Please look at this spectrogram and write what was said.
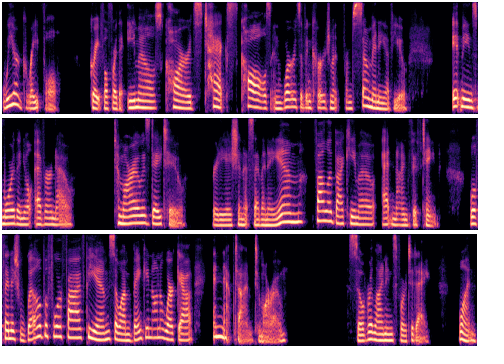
we are grateful Grateful for the emails, cards, texts, calls, and words of encouragement from so many of you. It means more than you'll ever know. Tomorrow is day two, radiation at 7 a.m., followed by chemo at 9:15. We'll finish well before 5 p.m., so I'm banking on a workout and nap time tomorrow. Silver linings for today. One,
